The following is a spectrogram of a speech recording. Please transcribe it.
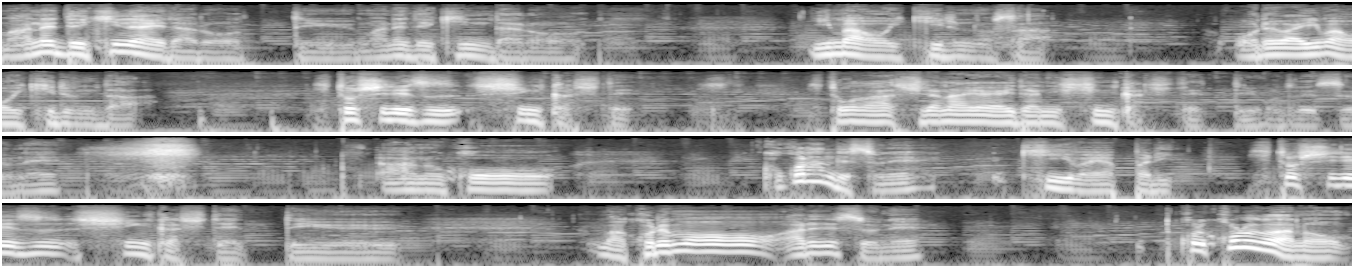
真似できないだろうっていう真似できんだろう。今を生きるのさ。俺は今を生きるんだ。人知れず進化して人が知らない間に進化してっていうことですよね。あのこうここなんですよね。キーはやっぱり人知れず進化してっていう。まあこれもあれですよね。これコロナの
